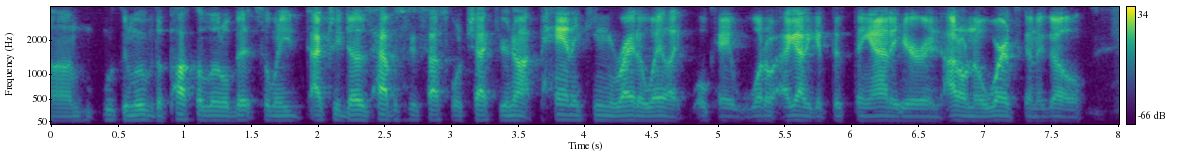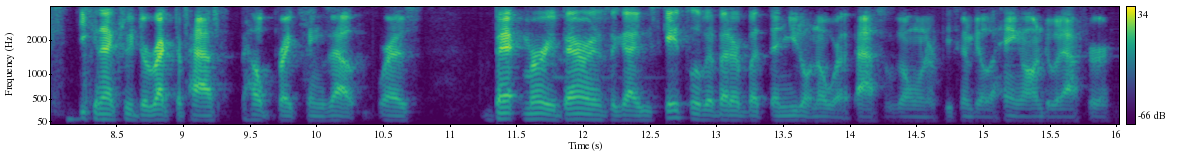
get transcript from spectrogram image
um, who can move the puck a little bit. So when he actually does have a successful check, you're not panicking right away, like, okay, what do I got to get this thing out of here, and I don't know where it's going to go. He can actually direct a pass, help break things out. Whereas ba- Murray Baron is the guy who skates a little bit better, but then you don't know where the pass is going or if he's going to be able to hang on to it after.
